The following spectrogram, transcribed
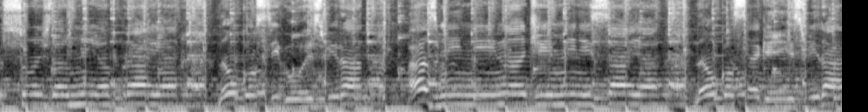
os da minha praia. Não consigo respirar. As meninas de mini saia não conseguem respirar.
